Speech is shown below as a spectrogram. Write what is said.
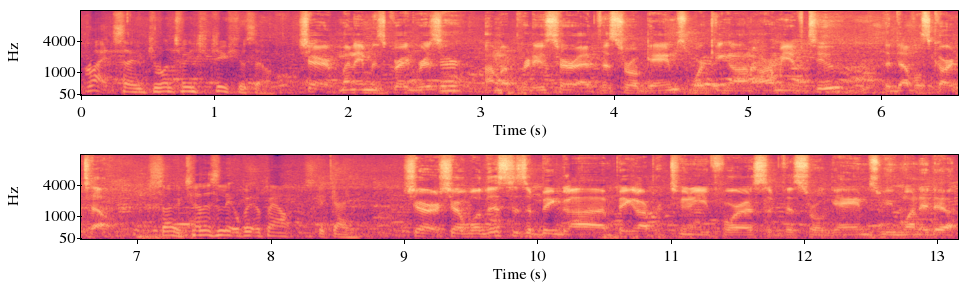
Right, so do you want to introduce yourself? Sure, my name is Greg Rizzer. I'm a producer at Visceral Games working on Army of Two, The Devil's Cartel. So tell us a little bit about the game. Sure, sure. Well, this is a big, uh, big opportunity for us at Visceral Games. We wanted to,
